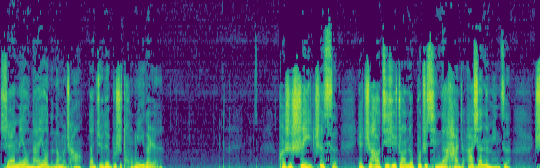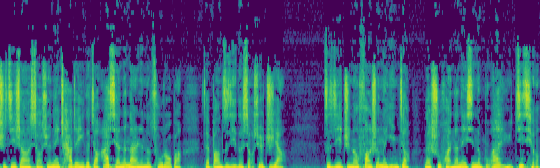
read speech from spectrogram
虽然没有男友的那么长，但绝对不是同一个人。可是事已至此，也只好继续装着不知情的喊着阿山的名字。实际上，小学内插着一个叫阿贤的男人的粗肉棒，在帮自己的小学止痒，自己只能放声的吟叫来舒缓他内心的不安与激情，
